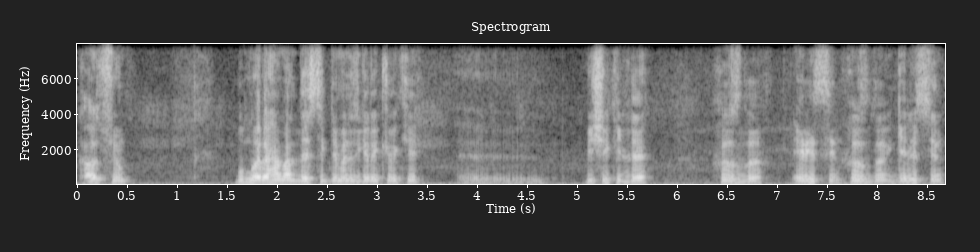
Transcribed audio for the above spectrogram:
kalsiyum. Bunları hemen desteklemeniz gerekiyor ki e, bir şekilde hızlı erisin, hızlı gelişsin.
